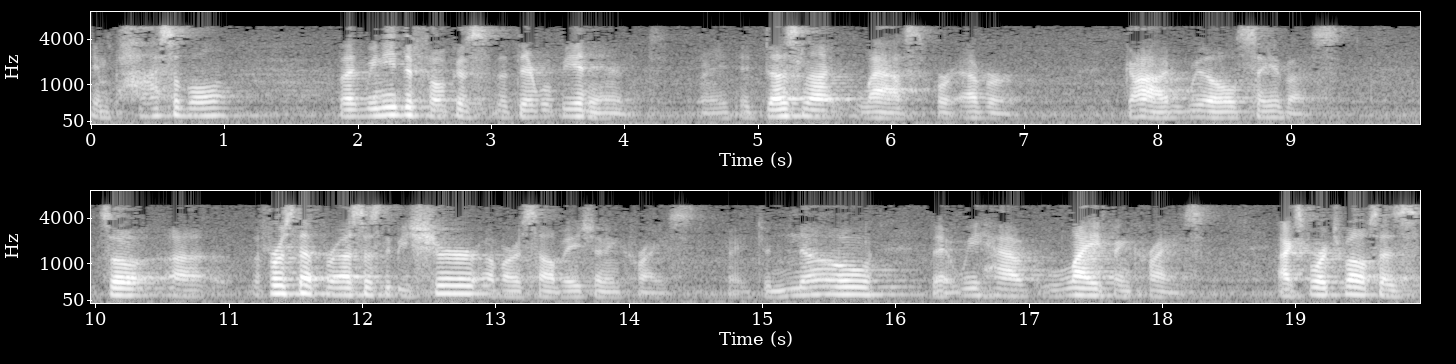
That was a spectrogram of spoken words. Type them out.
impossible, but we need to focus that there will be an end. Right? It does not last forever. God will save us. So uh, the first step for us is to be sure of our salvation in Christ. Right? To know that we have life in Christ. Acts 4:12 says,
